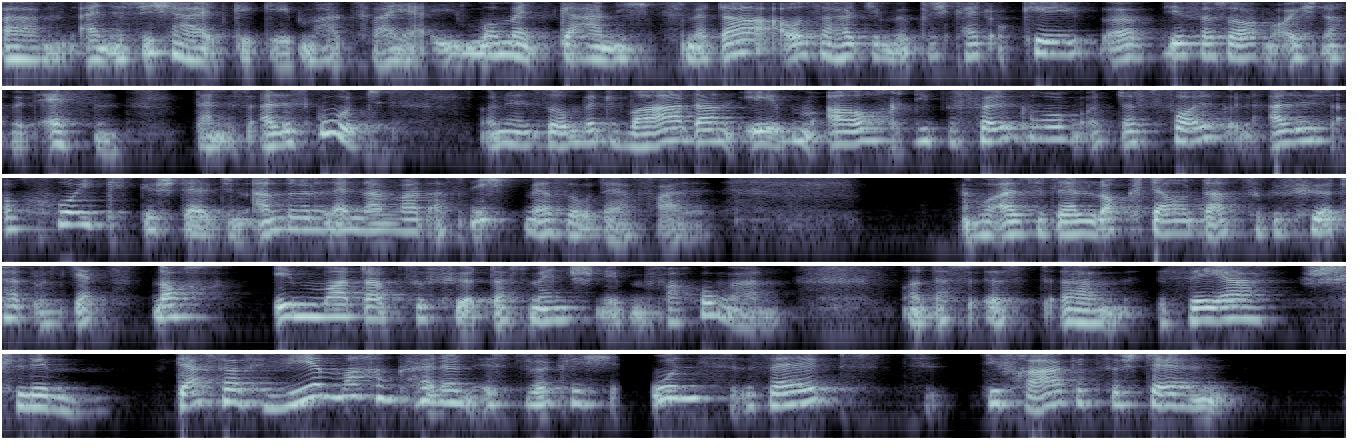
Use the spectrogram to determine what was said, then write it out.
ähm, eine Sicherheit gegeben hat. Es war ja im Moment gar nichts mehr da, außer halt die Möglichkeit, okay, äh, wir versorgen euch noch mit Essen, dann ist alles gut. Und somit war dann eben auch die Bevölkerung und das Volk und alles auch ruhig gestellt. In anderen Ländern war das nicht mehr so der Fall. Wo also der Lockdown dazu geführt hat und jetzt noch immer dazu führt, dass Menschen eben verhungern. Und das ist ähm, sehr schlimm. Das, was wir machen können, ist wirklich uns selbst die Frage zu stellen,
